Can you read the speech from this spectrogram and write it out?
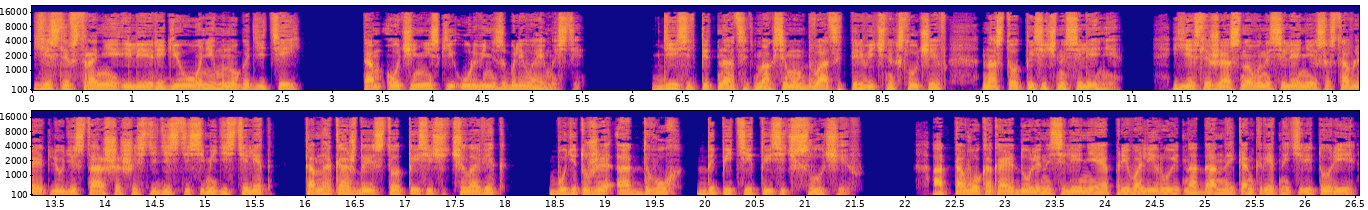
Если в стране или регионе много детей, там очень низкий уровень заболеваемости. 10-15, максимум 20 первичных случаев на 100 тысяч населения. Если же основа населения составляют люди старше 60-70 лет, там на каждые 100 тысяч человек будет уже от 2 до 5 тысяч случаев. От того, какая доля населения превалирует на данной конкретной территории,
